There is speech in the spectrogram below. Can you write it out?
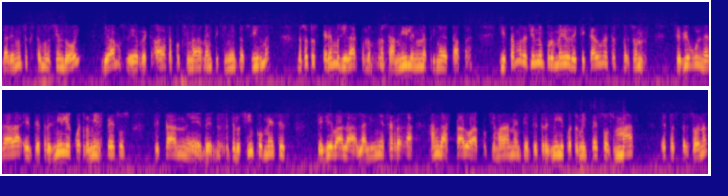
la denuncia que estamos haciendo hoy. Llevamos eh, recabadas aproximadamente 500 firmas. Nosotros queremos llegar por lo menos a mil en una primera etapa y estamos haciendo un promedio de que cada una de estas personas se vio vulnerada entre tres mil y cuatro mil pesos que están eh, de, los cinco meses que lleva la, línea cerrada han gastado aproximadamente entre tres mil y cuatro mil pesos más estas personas,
